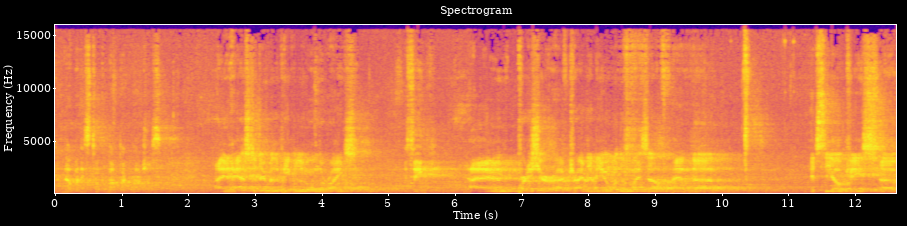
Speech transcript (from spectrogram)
But nobody's talking about Buck Rogers. It has to do with the people who own the rights. You think? I'm pretty sure. I've tried to deal with them myself, and uh, it's the old case of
